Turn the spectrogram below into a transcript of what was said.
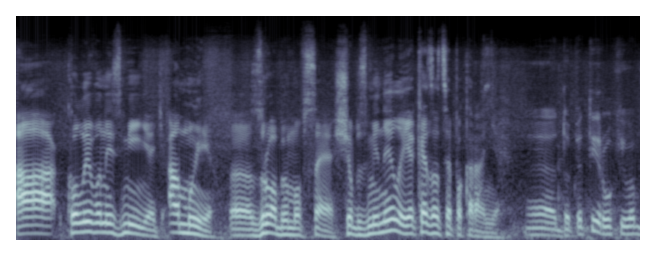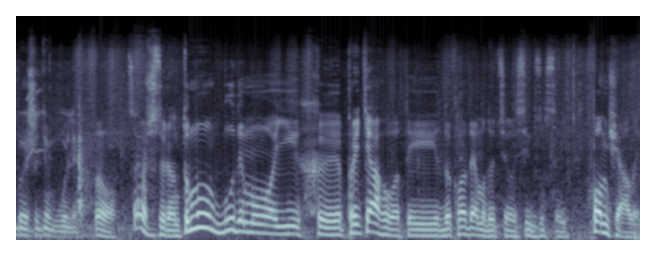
А коли вони змінять, а ми е, зробимо все, щоб змінили, яке за це покарання? Е, До 5 років обмеження волі. О, це вже серйозно. Тому будемо їх е, притягувати і докладемо до цього всіх зусиль. Помчали.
